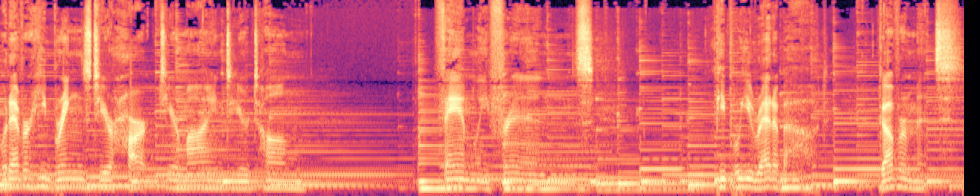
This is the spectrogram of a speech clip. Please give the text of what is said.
whatever He brings to your heart, to your mind, to your tongue family, friends, people you read about, governments,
